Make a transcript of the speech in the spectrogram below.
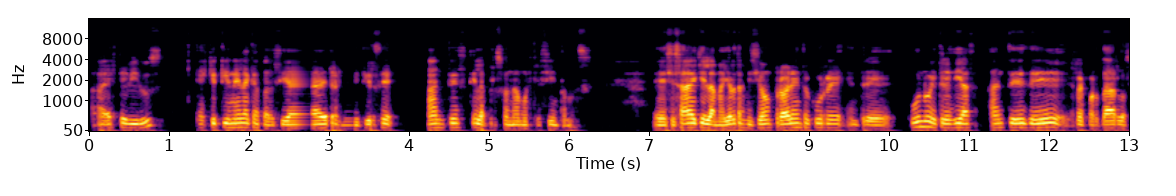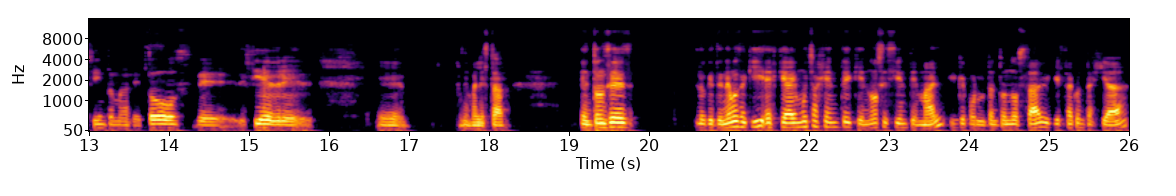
a este virus es que tiene la capacidad de transmitirse antes que la persona muestre síntomas. Eh, se sabe que la mayor transmisión probablemente ocurre entre uno y tres días antes de reportar los síntomas de tos, de, fiebre, eh, de malestar. Entonces, lo que tenemos aquí es que hay mucha gente que no se siente mal y que por lo tanto no sabe que está contagiada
